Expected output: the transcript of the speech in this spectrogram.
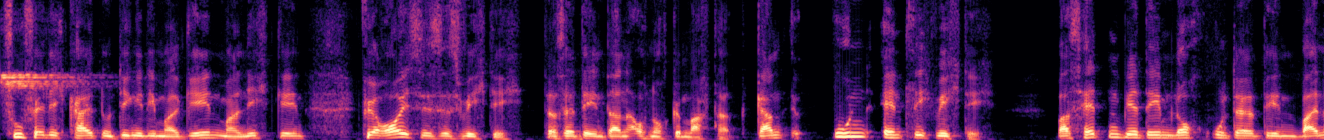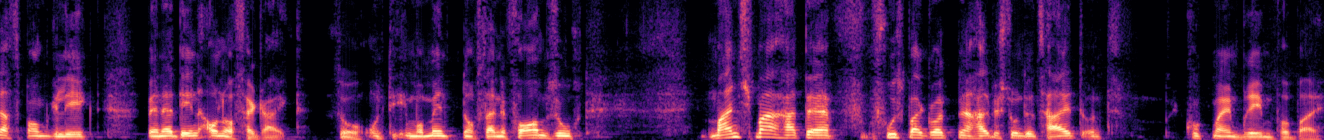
Zufälligkeiten und Dinge, die mal gehen, mal nicht gehen. Für Reus ist es wichtig, dass er den dann auch noch gemacht hat. Ganz unendlich wichtig. Was hätten wir dem noch unter den Weihnachtsbaum gelegt, wenn er den auch noch vergeigt? So, und im Moment noch seine Form sucht. Manchmal hat der Fußballgott eine halbe Stunde Zeit und guckt mal in Bremen vorbei.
